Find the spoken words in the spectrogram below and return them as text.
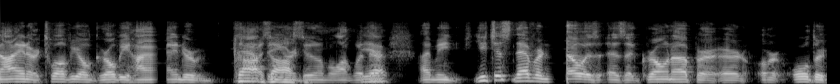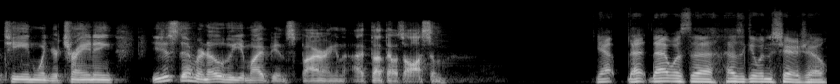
nine or twelve year old girl behind her copying awesome. her, doing them along with yep. her. I mean, you just never know as as a grown up or, or or older teen when you're training. You just never know who you might be inspiring, and I thought that was awesome. Yep, that that was uh, that was a good one to share, Joe.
